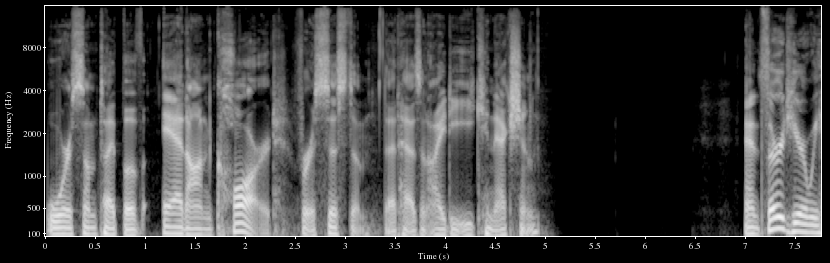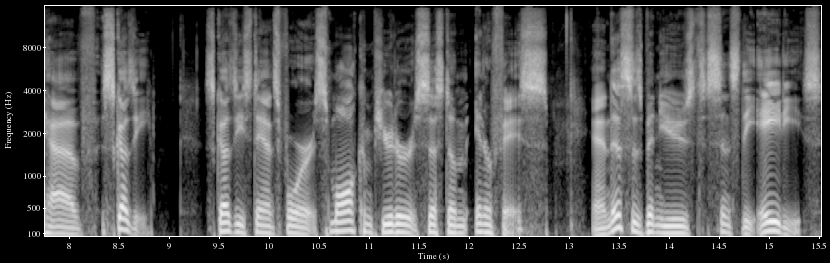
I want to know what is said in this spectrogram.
or some type of add on card for a system that has an IDE connection. And third, here we have SCSI. SCSI stands for Small Computer System Interface, and this has been used since the 80s.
